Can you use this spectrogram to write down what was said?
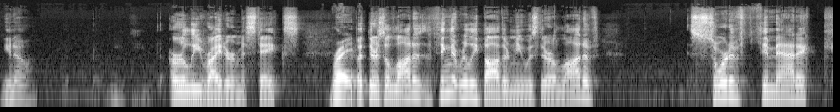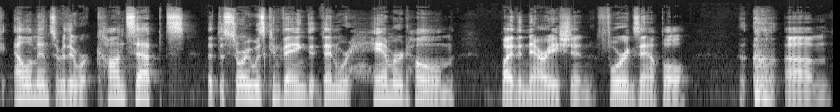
you know early writer mistakes Right. but there's a lot of the thing that really bothered me was there are a lot of sort of thematic elements or there were concepts that the story was conveying that then were hammered home by the narration for example um,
